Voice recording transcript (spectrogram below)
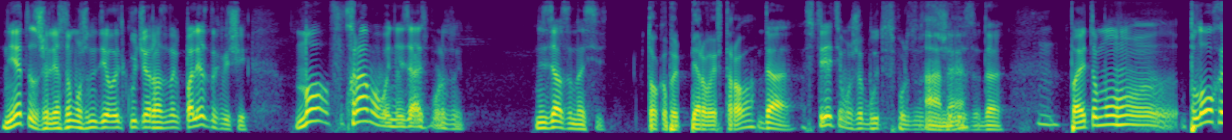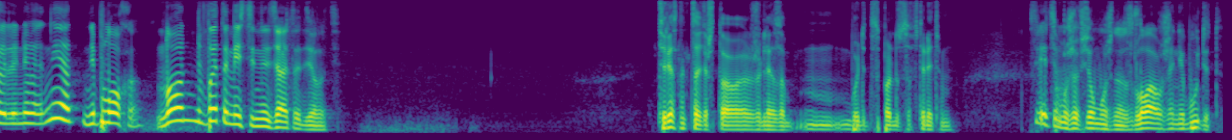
Нет, из железа можно делать кучу разных полезных вещей. Но в храм его нельзя использовать. Нельзя заносить. Только при первого и второго? Да, в третьем уже будет использоваться А, да? железо, Поэтому э, плохо или не? Нет, неплохо. Но в этом месте нельзя это делать. Интересно, кстати, что железо будет использоваться в третьем. В третьем уже все можно, зла уже не будет.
